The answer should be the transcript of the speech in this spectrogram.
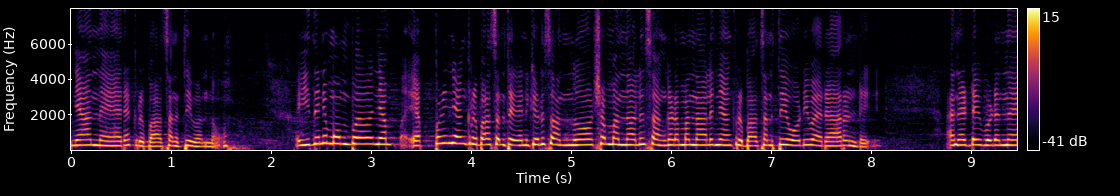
ഞാൻ നേരെ കൃപാസനത്തിൽ വന്നു. ഇതിനു മുമ്പ് ഞാൻ എപ്പോഴും ഞാൻ കൃപാസനത്തിൽ എനിക്കൊരു സന്തോഷം വന്നാലും സങ്കടം വന്നാലും ഞാൻ കൃപാസനത്തിൽ ഓടി വരാറുണ്ട്. എന്നിട്ട് ഇവിടുന്ന്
